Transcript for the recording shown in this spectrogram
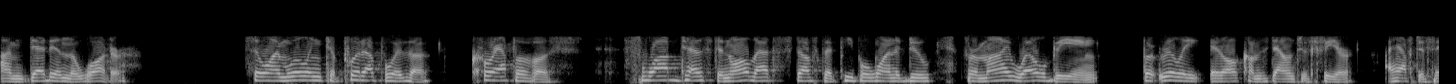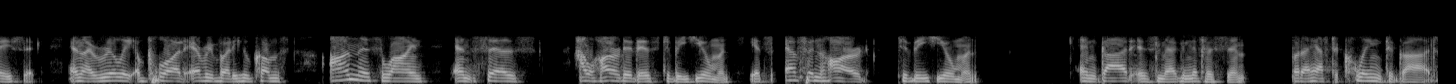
I'm dead in the water. So I'm willing to put up with a crap of a swab test and all that stuff that people want to do for my well being. But really, it all comes down to fear. I have to face it. And I really applaud everybody who comes on this line and says how hard it is to be human. It's effing hard to be human. And God is magnificent, but I have to cling to God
